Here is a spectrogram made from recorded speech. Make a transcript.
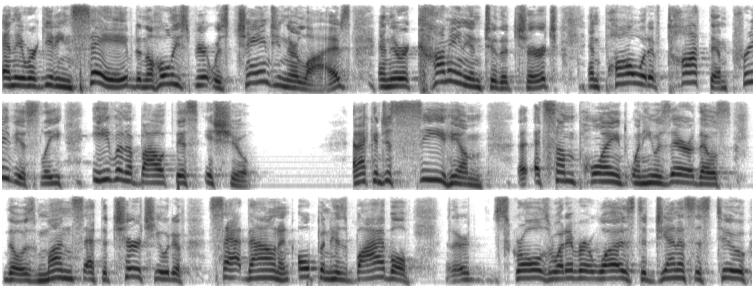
and they were getting saved and the Holy Spirit was changing their lives and they were coming into the church and Paul would have taught them previously even about this issue. And I can just see him at some point when he was there, those, those months at the church, he would have sat down and opened his Bible, or scrolls, whatever it was, to Genesis 2.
